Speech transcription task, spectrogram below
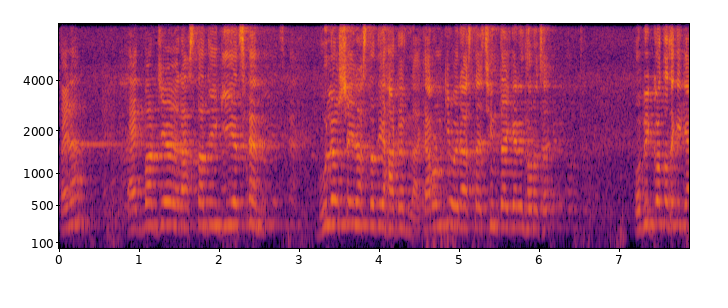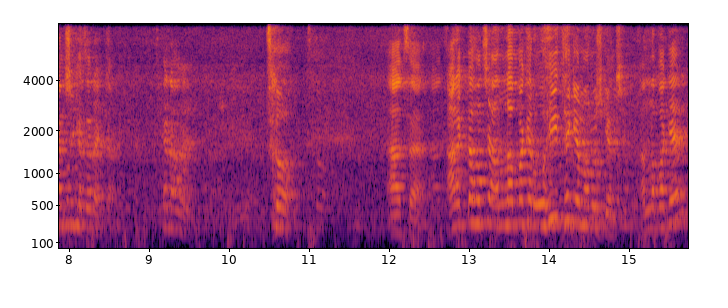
তাই না? একবার যে রাস্তা দিয়ে গিয়েছেন, ভুলেও সেই রাস্তা দিয়ে হাঁটেন না। কারণ কি? ওই রাস্তায় ছিনতাইকারী ধরেছে। অভিজ্ঞতা থেকে জ্ঞান শিখেছেন একটা। কেন তো আচ্ছা আরেকটা হচ্ছে আল্লাহ পাকের ওহি থেকে মানুষ জ্ঞান শিখে। আল্লাহ পাকের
